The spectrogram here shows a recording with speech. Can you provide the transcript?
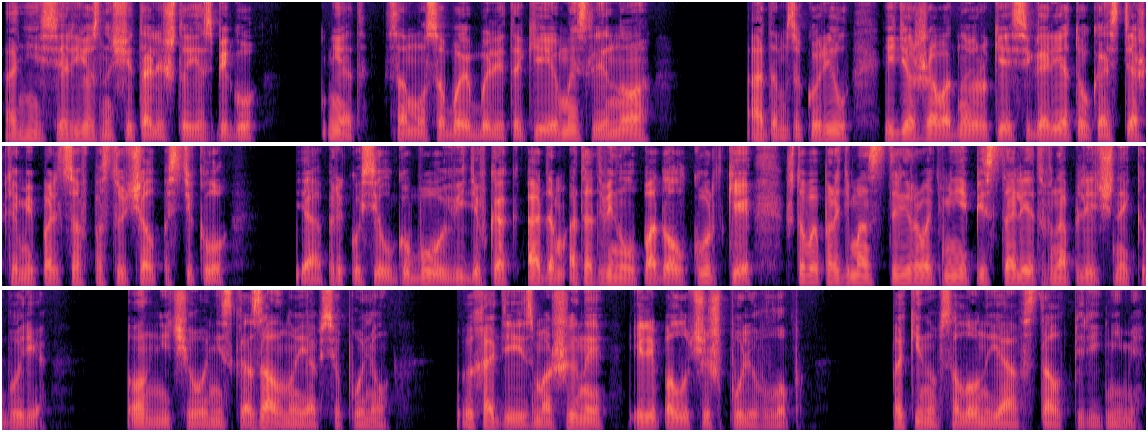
Они серьезно считали, что я сбегу. Нет, само собой были такие мысли, но... Адам закурил и, держа в одной руке сигарету, костяшками пальцев постучал по стеклу. Я прикусил губу, увидев, как Адам отодвинул подол куртки, чтобы продемонстрировать мне пистолет в наплечной кобуре. Он ничего не сказал, но я все понял. «Выходи из машины, или получишь пулю в лоб». Покинув салон, я встал перед ними.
